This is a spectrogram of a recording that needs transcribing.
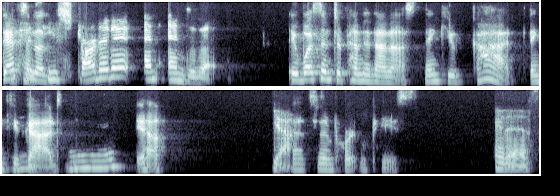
That's because another. he started it and ended it. It wasn't dependent on us. Thank you, God. Thank you, Mhm. God. Yeah, Yeah, that's an important piece. it is.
